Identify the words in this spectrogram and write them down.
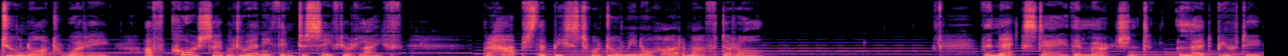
Do not worry. Of course I will do anything to save your life. Perhaps the beast will do me no harm after all. The next day the merchant led Beauty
